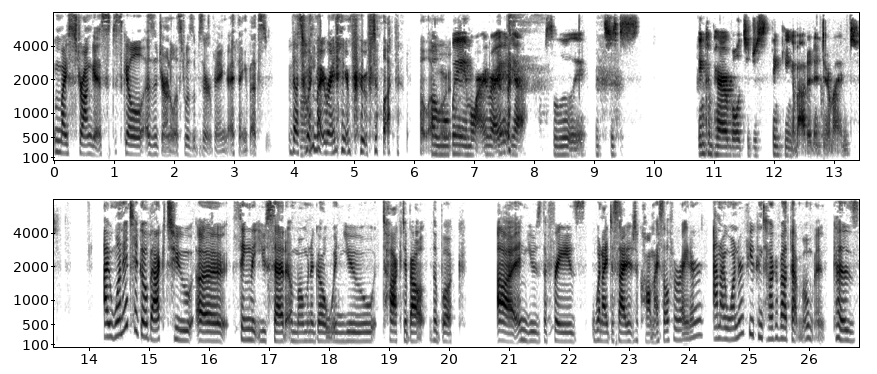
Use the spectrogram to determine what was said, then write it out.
my strongest skill as a journalist was observing i think that's that's when my writing improved a lot oh, more. way more, right? yeah, absolutely. It's just incomparable to just thinking about it in your mind. I wanted to go back to a thing that you said a moment ago when you talked about the book uh, and used the phrase when I decided to call myself a writer. And I wonder if you can talk about that moment. Because,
